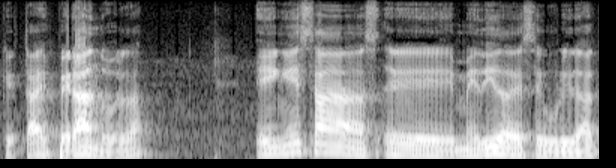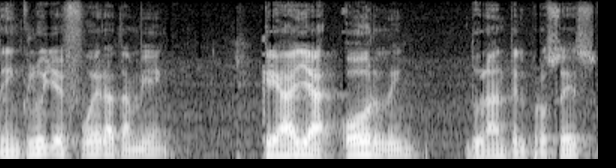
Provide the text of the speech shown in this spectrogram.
que está esperando, ¿verdad? En esas eh, medidas de seguridad, incluye fuera también que haya orden durante el proceso.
